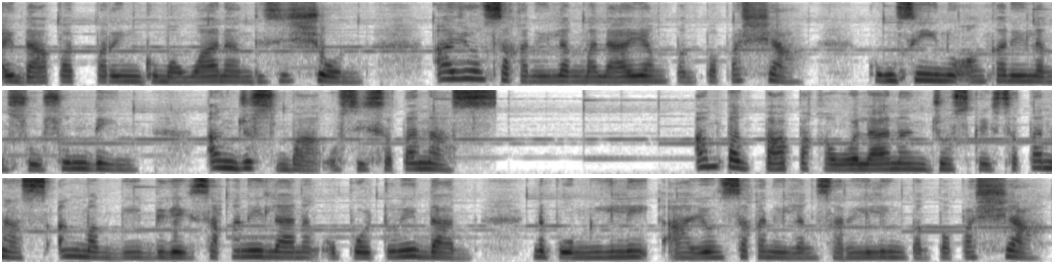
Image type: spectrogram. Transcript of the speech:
ay dapat pa rin gumawa ng desisyon ayon sa kanilang malayang pagpapasya kung sino ang kanilang susundin, ang Diyos ba o si Satanas. Ang pagpapakawala ng Diyos kay Satanas ang magbibigay sa kanila ng oportunidad na pumili ayon sa kanilang sariling pagpapasya.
